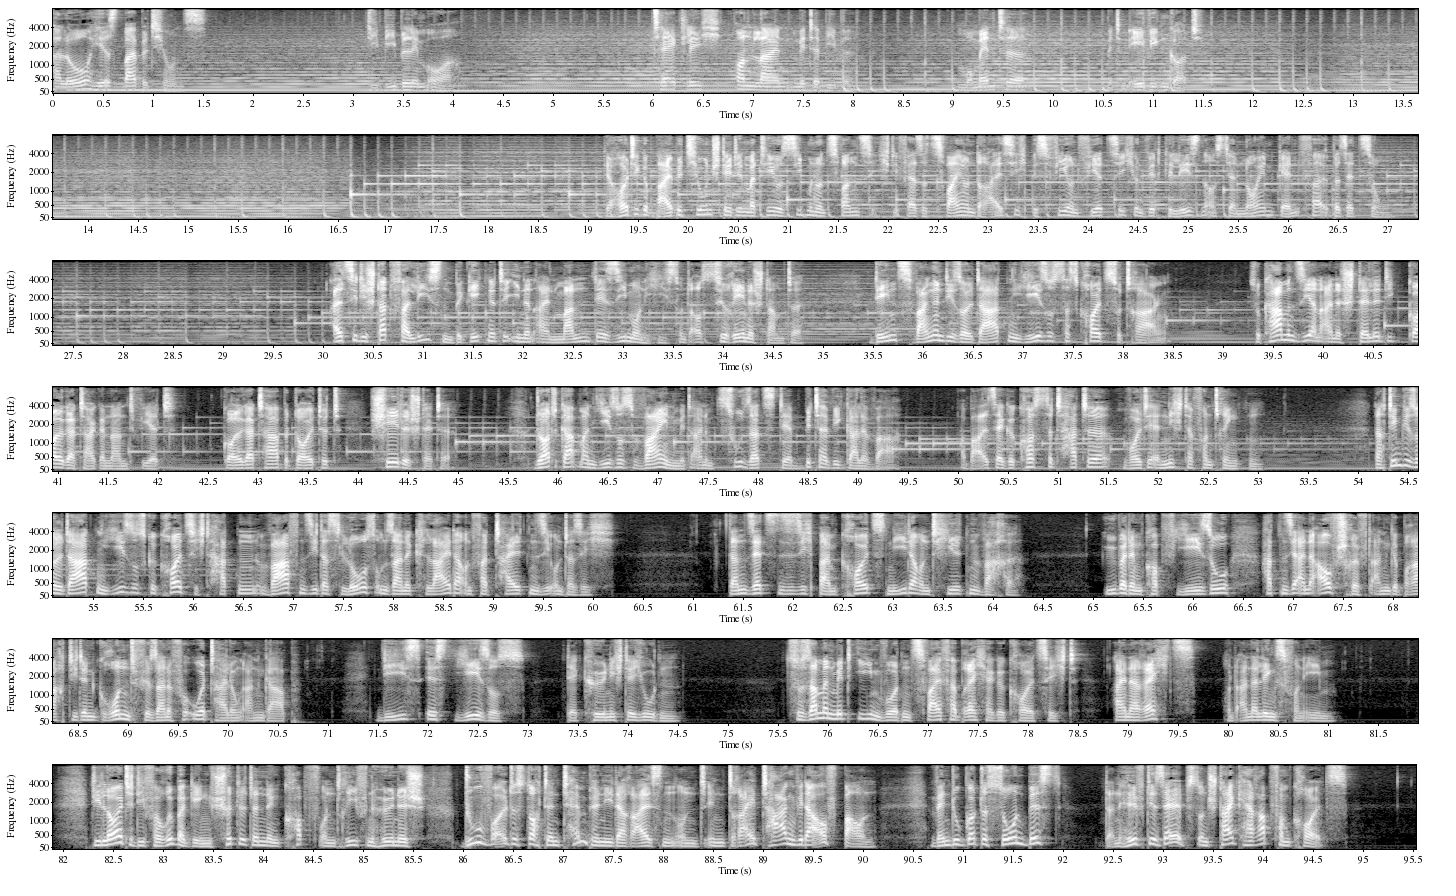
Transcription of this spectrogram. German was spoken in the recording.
Hallo, hier ist Bibletunes. Die Bibel im Ohr. Täglich online mit der Bibel. Momente mit dem ewigen Gott. Der heutige Bibletune steht in Matthäus 27, die Verse 32 bis 44 und wird gelesen aus der neuen Genfer Übersetzung. Als sie die Stadt verließen, begegnete ihnen ein Mann, der Simon hieß und aus Cyrene stammte. Den zwangen die Soldaten, Jesus das Kreuz zu tragen. So kamen sie an eine Stelle, die Golgatha genannt wird. Golgatha bedeutet Schädelstätte. Dort gab man Jesus Wein mit einem Zusatz, der bitter wie Galle war. Aber als er gekostet hatte, wollte er nicht davon trinken. Nachdem die Soldaten Jesus gekreuzigt hatten, warfen sie das Los um seine Kleider und verteilten sie unter sich. Dann setzten sie sich beim Kreuz nieder und hielten Wache. Über dem Kopf Jesu hatten sie eine Aufschrift angebracht, die den Grund für seine Verurteilung angab. Dies ist Jesus, der König der Juden. Zusammen mit ihm wurden zwei Verbrecher gekreuzigt, einer rechts und einer links von ihm. Die Leute, die vorübergingen, schüttelten den Kopf und riefen höhnisch Du wolltest doch den Tempel niederreißen und in drei Tagen wieder aufbauen. Wenn du Gottes Sohn bist, dann hilf dir selbst und steig herab vom Kreuz.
